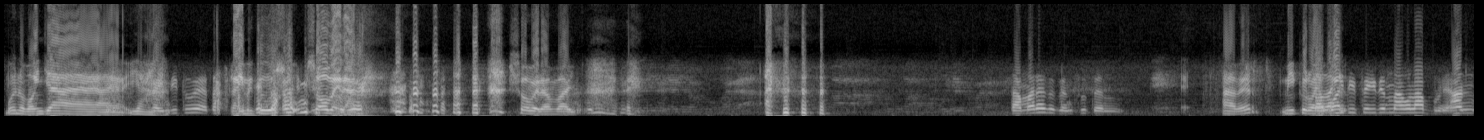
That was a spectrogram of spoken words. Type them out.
Bueno, boin ja... ja. Gainditu eta Gainditu duzu, soberan. soberan, bai. Tamara ez entzuten. A ber, mikroa igual. Badakit hitz egiten dagoela, han...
